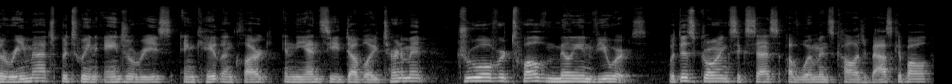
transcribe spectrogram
The rematch between Angel Reese and Caitlin Clark in the NCAA tournament drew over 12 million viewers. With this growing success of women's college basketball,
